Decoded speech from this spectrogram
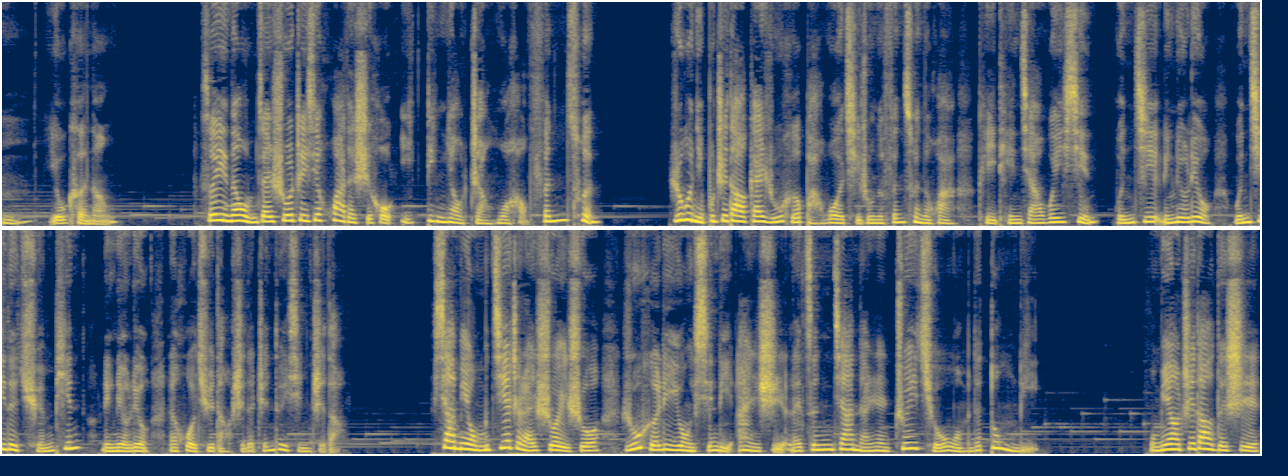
嗯，有可能。所以呢，我们在说这些话的时候，一定要掌握好分寸。如果你不知道该如何把握其中的分寸的话，可以添加微信文姬零六六，文姬的全拼零六六，来获取导师的针对性指导。下面我们接着来说一说如何利用心理暗示来增加男人追求我们的动力。我们要知道的是，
